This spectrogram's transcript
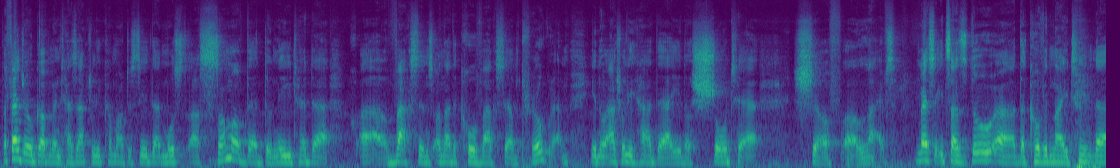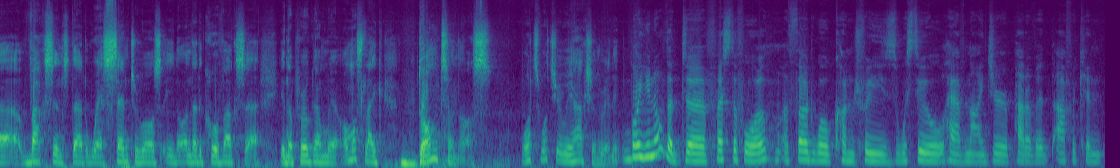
the federal government has actually come out to say that most, uh, some of the donated uh, uh, vaccines under the COVAX program, you know, actually had, you know, shorter shelf uh, lives. It's as though uh, the COVID-19 uh, vaccines that were sent to us, you know, under the COVAX, uh, you know, program were almost like dumped on us. What's, what's your reaction, really? Well, you know that, uh, first of all, third world countries, we still have Nigeria, part of it, African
